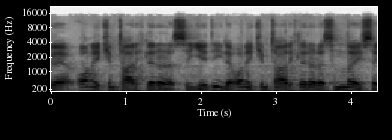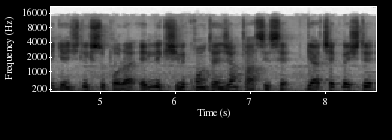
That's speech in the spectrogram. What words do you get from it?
ve 10 Ekim tarihleri arası 7 ile 10 Ekim tarihleri arasında ise Gençlik Spor'a 50 kişilik kontenjan tahsisi gerçekleşti.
